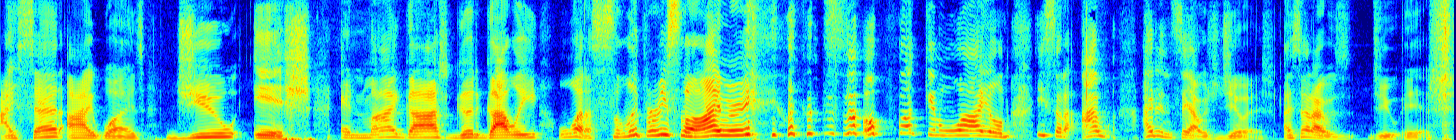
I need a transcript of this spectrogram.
I said I was Jewish. And my gosh, good golly, what a slippery slimery. So fucking wild. He said I I didn't say I was Jewish. I said I was Jewish.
